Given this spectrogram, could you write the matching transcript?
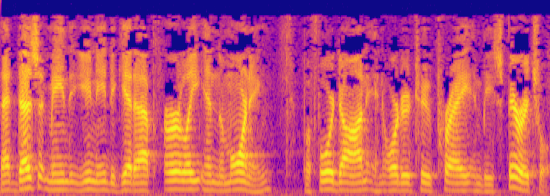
that doesn't mean that you need to get up early in the morning before dawn in order to pray and be spiritual.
